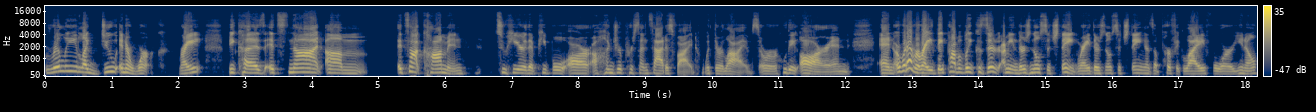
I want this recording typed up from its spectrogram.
really like do inner work, right? Because it's not um it's not common to hear that people are 100% satisfied with their lives or who they are and and or whatever right? They probably because there i mean there's no such thing right? There's no such thing as a perfect life or you know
